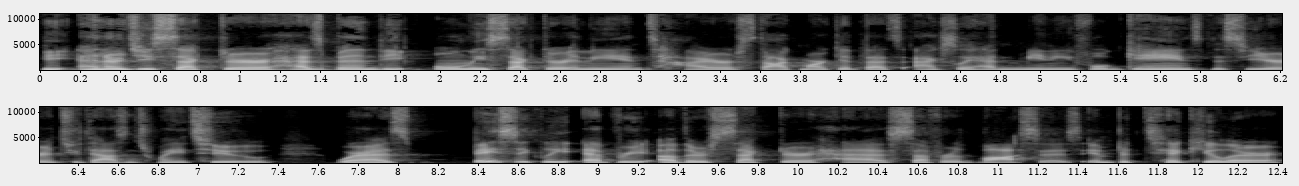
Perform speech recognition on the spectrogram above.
The energy sector has been the only sector in the entire stock market that's actually had meaningful gains this year in 2022, whereas basically every other sector has suffered losses. In particular,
